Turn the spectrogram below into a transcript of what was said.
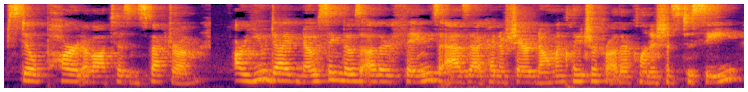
still part of autism spectrum. Are you diagnosing those other things as that kind of shared nomenclature for other clinicians to see?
